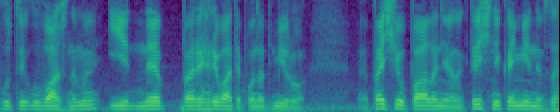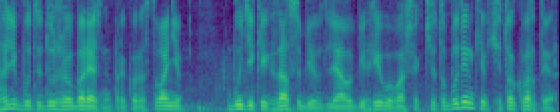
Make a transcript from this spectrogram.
бути уважними і не перегрівати понад міру печі опалення, електричні каміни, взагалі бути дуже обережним при користуванні будь-яких засобів для обігріву ваших чи то будинків, чи то квартир.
